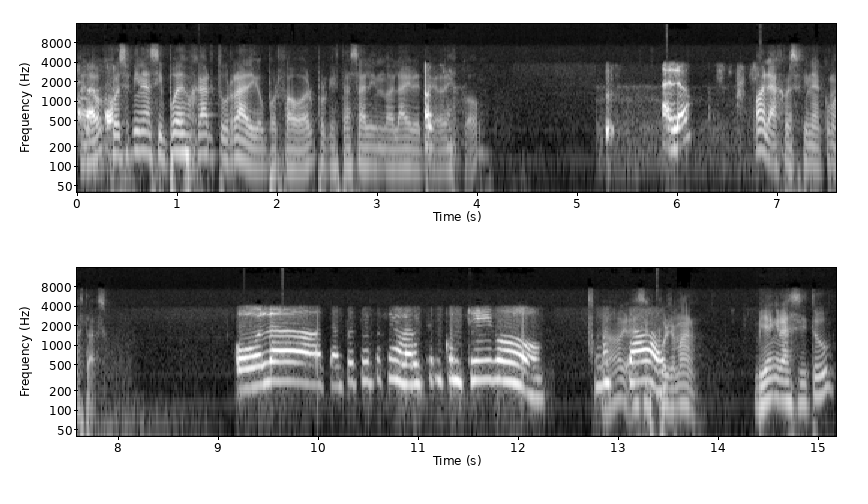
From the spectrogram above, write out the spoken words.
ah, Josefina, si puedes bajar tu radio, por favor, porque está saliendo al aire, te agradezco. ¿Aló? Hola Josefina, ¿cómo estás? Hola, tanto tiempo sin hablar contigo. ¿Cómo estás? Gracias por llamar. Bien, gracias. ¿Y tú?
